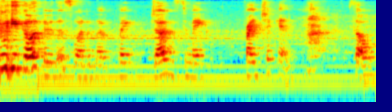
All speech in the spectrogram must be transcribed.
We, we go through this one in the big jugs to make fried chicken. So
